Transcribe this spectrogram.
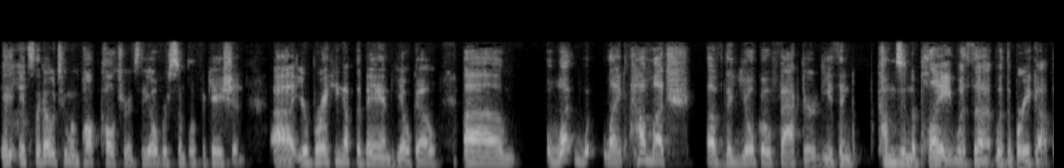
it, it's the go-to in pop culture. It's the oversimplification. Uh, you're breaking up the band, Yoko. Um, what, wh- like, how much of the Yoko factor do you think comes into play with uh, with the breakup?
